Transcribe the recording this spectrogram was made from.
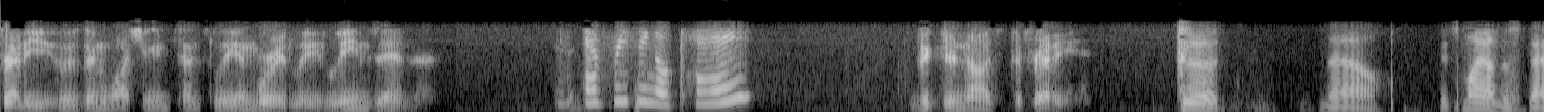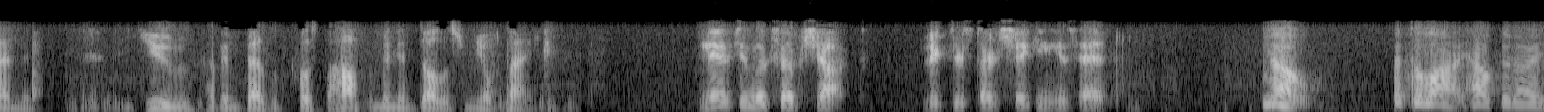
Freddie, who has been watching intensely and worriedly, leans in. Is everything okay? Victor nods to Freddie. Good. Now, it's my understanding that you have embezzled close to half a million dollars from your bank. Nancy looks up shocked. Victor starts shaking his head. No. That's a lie. How could I?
